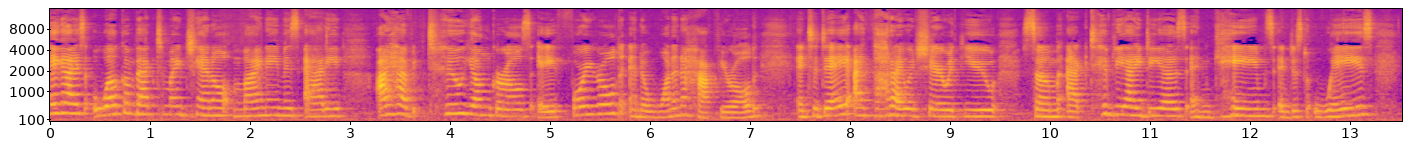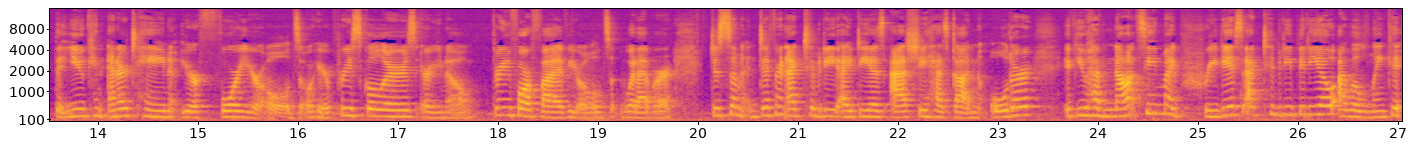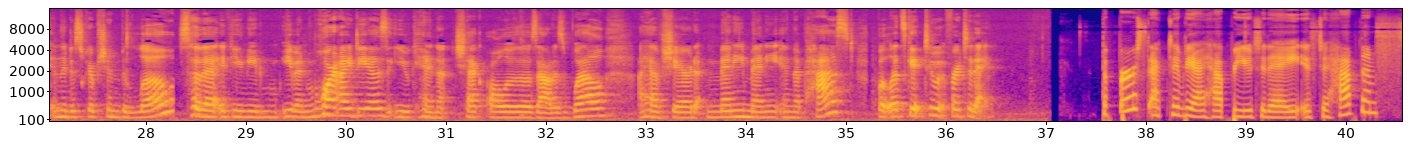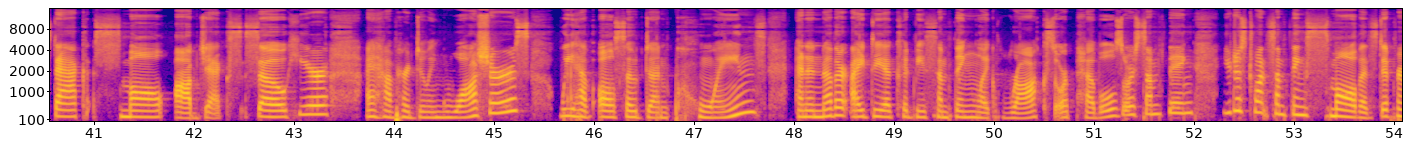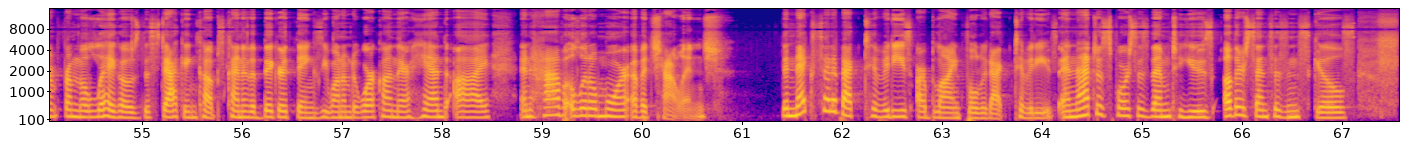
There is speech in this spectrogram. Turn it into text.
Hey guys, welcome back to my channel. My name is Addie. I have two young girls, a four-year-old and a one and a half year old. And today I thought I would share with you some activity ideas and games and just ways that you can entertain your four-year-olds or your preschoolers or, you know, three, four, five year olds, whatever. Just some different activity ideas as she has gotten older. If you have not seen my previous activity video, I will link it in the description below so that if you need even more ideas, you can check all of those out as well. I have shared many, many in the past, but let's get to it for today. The first activity I have for you today is to have them stack small objects. So here I have her doing washers. We have also done coins. And another idea could be something like rocks or pebbles or something. You just want something small that's different from the Legos, the stacking cups, kind of the bigger things. You want them to work on their hand-eye and have a little more of a challenge. The next set of activities are blindfolded activities, and that just forces them to use other senses and skills.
